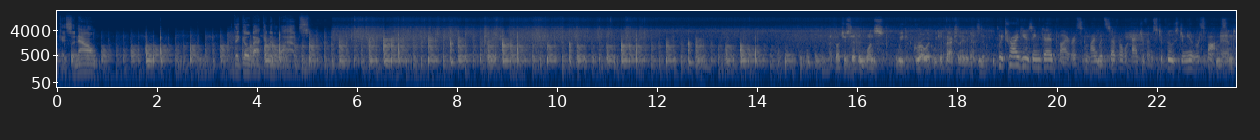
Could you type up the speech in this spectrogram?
Okay, so now they go back into the labs. I thought you said that once we could grow it, we could vaccinate against it. We tried using dead virus combined with several adjuvants to boost immune response. And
